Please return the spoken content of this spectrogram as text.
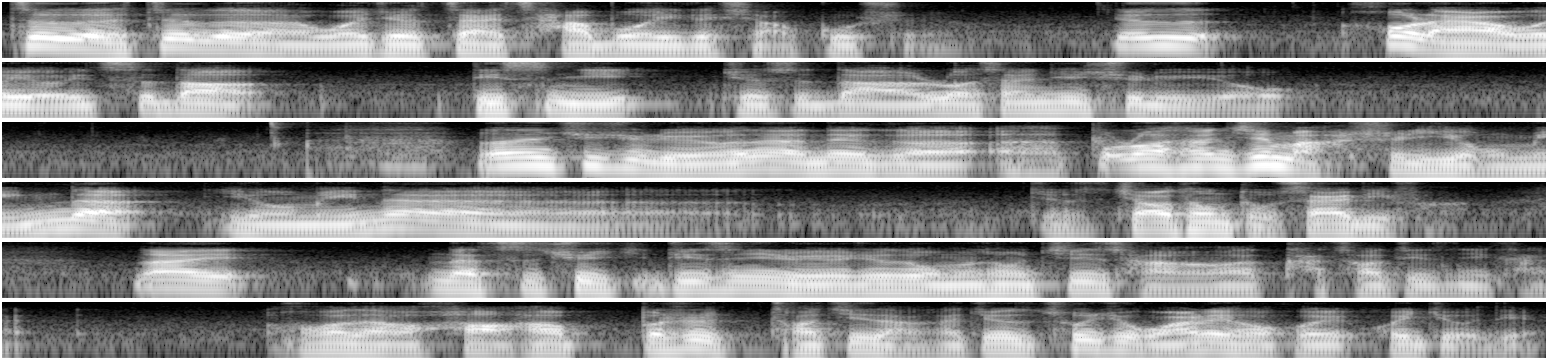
这个这个，我就再插播一个小故事，就是后来啊，我有一次到迪士尼，就是到洛杉矶去旅游。洛杉矶去旅游的那个呃，不洛杉矶嘛是有名的，有名的，就是交通堵塞的地方。那那次去迪士尼旅游，就是我们从机场啊开朝迪士尼开，或者好好不是朝机场开，就是出去玩了以后回回酒店。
